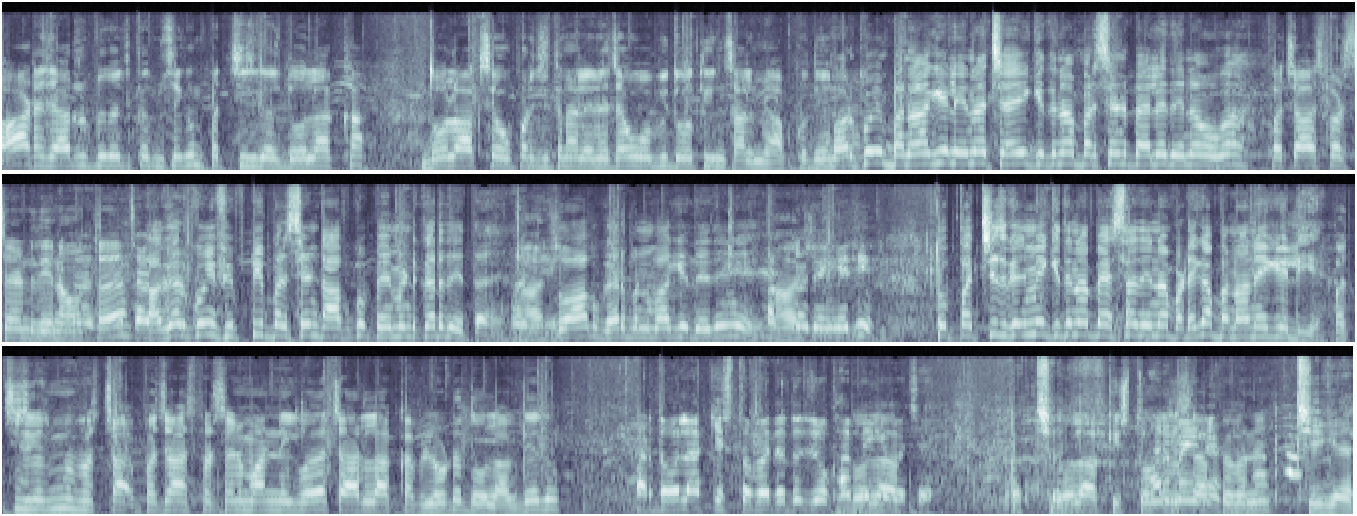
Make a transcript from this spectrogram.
आठ हज़ार रुपये गज कम से कम पच्चीस गज दो लाख का। दो लाख से ऊपर जितना लेना चाहो वो भी दो तीन साल में आपको देना और कोई बना के लेना चाहे कितना परसेंट पहले देना होगा? पचास परसेंट देना होता है। अगर कोई 50 परसेंट आपको पेमेंट कर देता हाँ है तो आप घर बनवा के दे देंगे। हाँ जी। देंगे जी। तो 25 गज में कितना पैसा देना पड़ेगा बनाने के लिए? पच्चीस गज में पचास परसेंट मानने के बाद चार लाख का प्लॉट है दो लाख दे दो। और दो लाख किस्तों में दे दो जो खा दो के लाख। बचे। अच्छा। दो लाख किस्तों के हिसाब पे बने। ठीक है।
